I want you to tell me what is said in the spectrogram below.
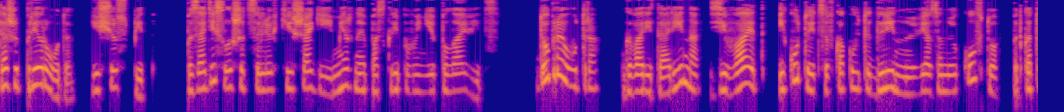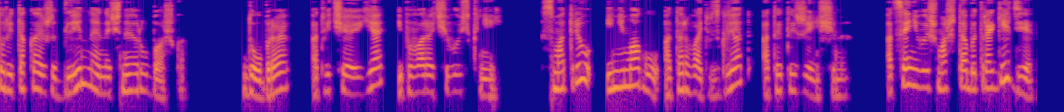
даже природа, еще спит. Позади слышатся легкие шаги и мирное поскрипывание половиц. — Доброе утро, — говорит Арина, зевает и кутается в какую-то длинную вязаную кофту, под которой такая же длинная ночная рубашка. — Доброе, — отвечаю я и поворачиваюсь к ней. Смотрю и не могу оторвать взгляд от этой женщины. — Оцениваешь масштабы трагедии?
